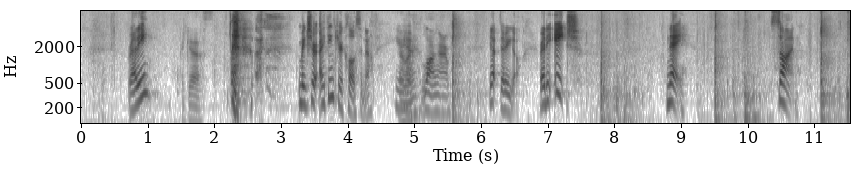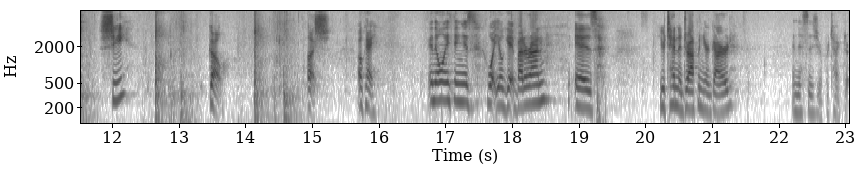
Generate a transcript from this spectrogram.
Ready? I guess. Make sure, I think you're close enough. You Am have I? long arm. Yep, there you go. Ready? H. Nay. San. She. Go. Ush. Okay. And the only thing is, what you'll get better on is you're tend to drop in your guard, and this is your protector.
